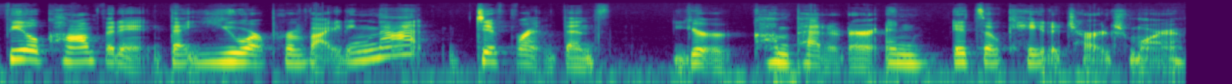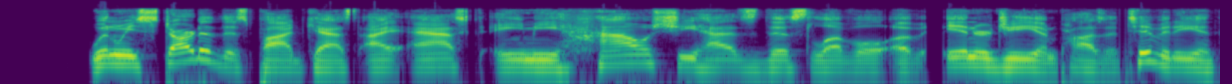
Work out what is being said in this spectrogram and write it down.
feel confident that you are providing that different than your competitor and it's okay to charge more. When we started this podcast, I asked Amy how she has this level of energy and positivity. And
